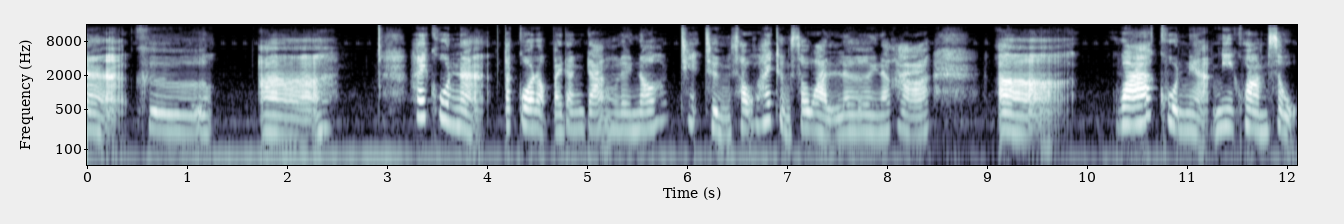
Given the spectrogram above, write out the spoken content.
น่ะ คืออ่าให้คุณน่ะ ตะโกนออกไปดัง ๆ เลยเนาะถึงสวให้ถึงสวรรค์เลยนะคะอ่าว่าคุณเนี่ยมีความสุข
